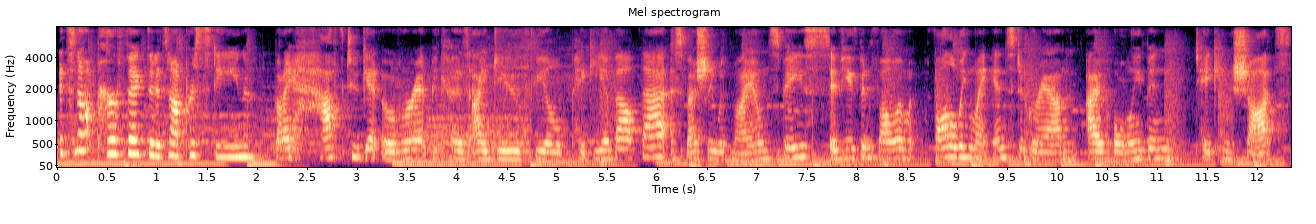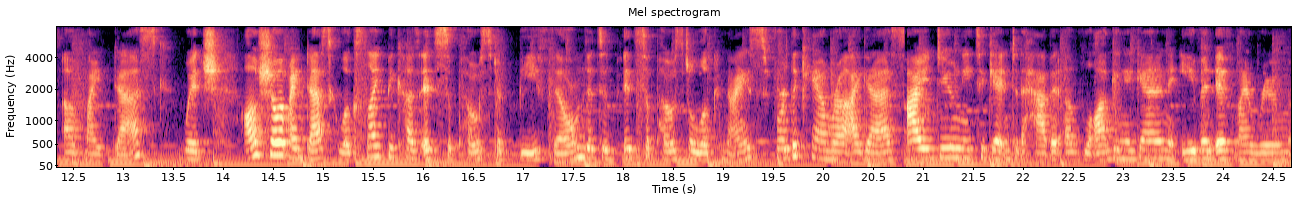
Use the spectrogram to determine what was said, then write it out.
it's not perfect and it's not pristine, but I have to get over it because I do feel picky about that, especially with my own space. If you've been following following my Instagram, I've only been taking shots of my desk which I'll show what my desk looks like because it's supposed to be filmed. It's, a, it's supposed to look nice for the camera, I guess. I do need to get into the habit of vlogging again, even if my room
